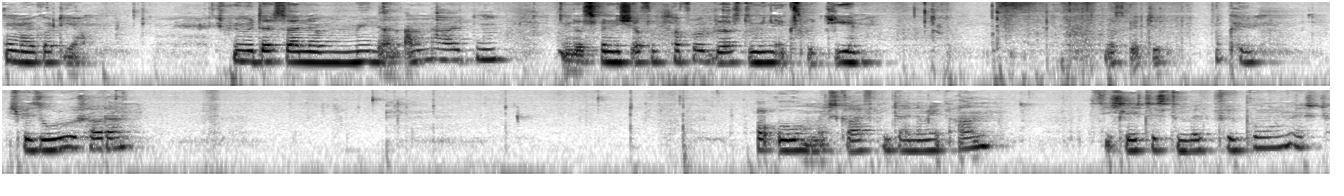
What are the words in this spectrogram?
Oh mein Gott, ja. Ich will mir das seine Minen anhalten. Und das, wenn ich auf den Knopf drücke, dass die Minen explodieren. Das wird jetzt. Okay. Ich will Solo, schau dann. Oh oh, mich greift ein Dynamik an. Was die schlechteste Map für Bogen ist.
